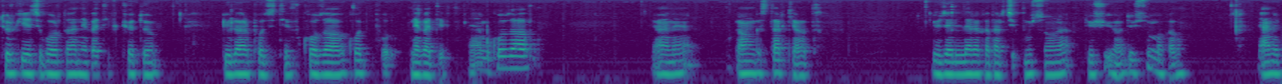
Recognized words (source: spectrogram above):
Türkiye sigorta negatif kötü. Güler pozitif. Kozal kod negatif. Yani bu kozal yani gangster kağıt 150'lere kadar çıkmış sonra düşüyor. Düşsün bakalım. Yani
